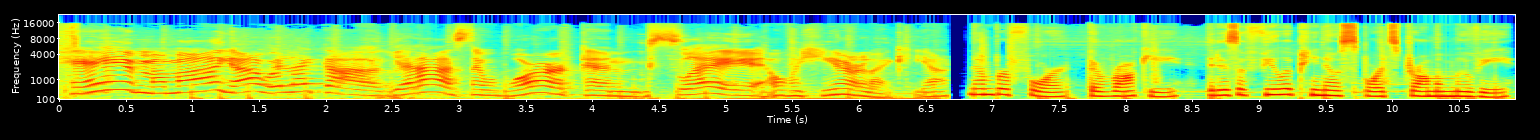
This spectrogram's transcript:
Hey, mama. Yeah, we're like, uh, yes, at work and slay over here, like, yeah. Number 4, The Rookie. It is a Filipino sports drama movie,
